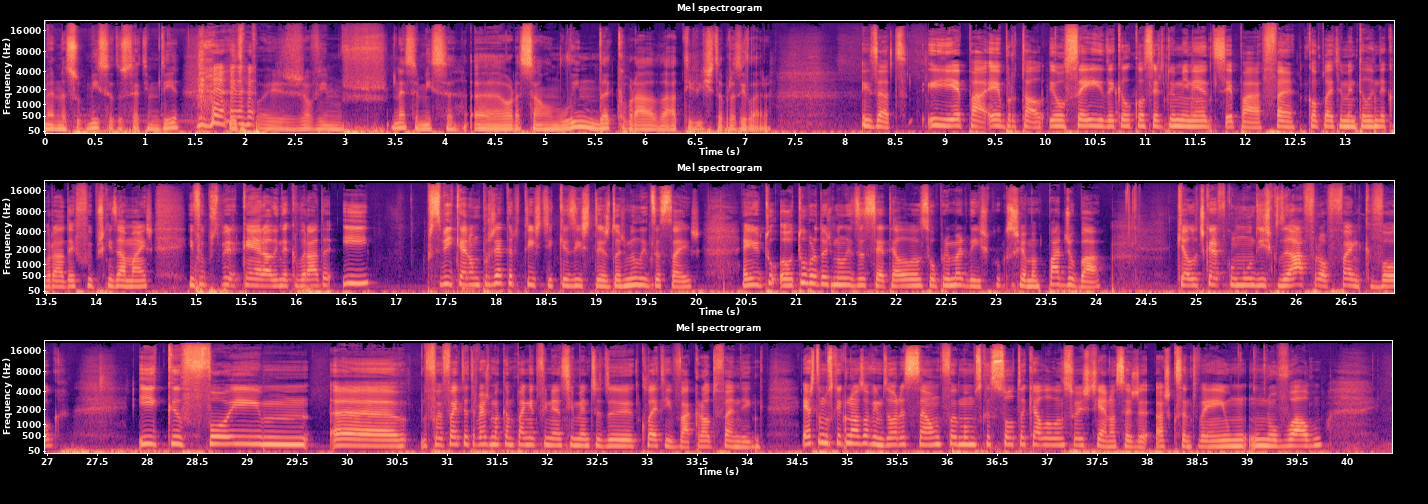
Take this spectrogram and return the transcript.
primeiro na submissa do sétimo dia, e depois ouvimos nessa missa a oração Linda Quebrada, ativista brasileira. Exato. E epá, é brutal. Eu saí daquele concerto do Eminente, epá, fã completamente da Linda Quebrada e fui pesquisar mais e fui perceber quem era a Linda Quebrada e percebi que era um projeto artístico que existe desde 2016. Em outu- outubro de 2017 ela lançou o primeiro disco que se chama Pajubá, que ela descreve como um disco de afro-funk vogue e que foi, ah, foi feito através de uma campanha de financiamento de coletivo, a crowdfunding. Esta música que nós ouvimos, a oração, foi uma música solta que ela lançou este ano, ou seja, acho que Santo vem aí um, um novo álbum.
